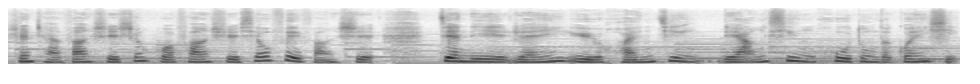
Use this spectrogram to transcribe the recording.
生产方式、生活方式、消费方式，建立人与环境良性互动的关系。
